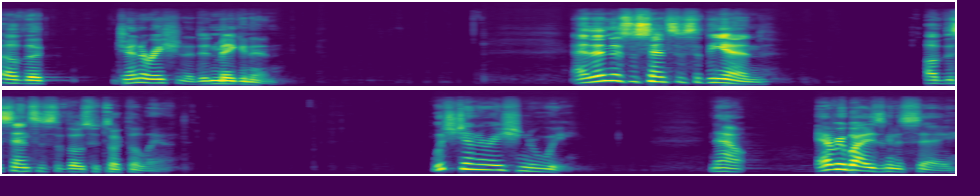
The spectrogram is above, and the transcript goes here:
of the generation that didn't make it in. And then there's a census at the end of the census of those who took the land. Which generation are we? Now, everybody's going to say,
